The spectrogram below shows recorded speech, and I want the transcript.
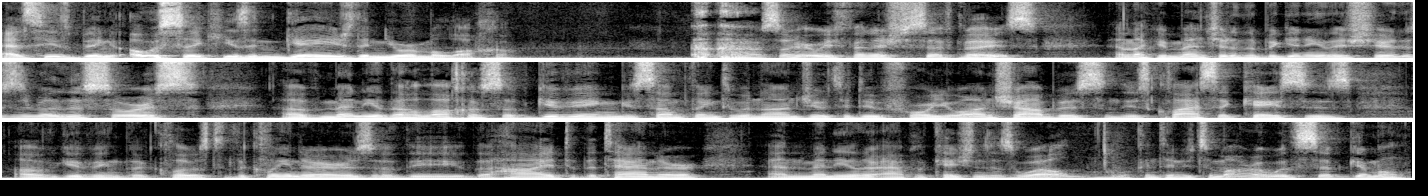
as he's being osik, he's engaged in your malacha. so here we finish Sif Beis. And like we mentioned in the beginning of this year, this is really the source of many of the halachas of giving something to a non-Jew to do for you on Shabbos, and these classic cases of giving the clothes to the cleaners, or the, the hide to the tanner, and many other applications as well. We'll continue tomorrow with Siv Gimel.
